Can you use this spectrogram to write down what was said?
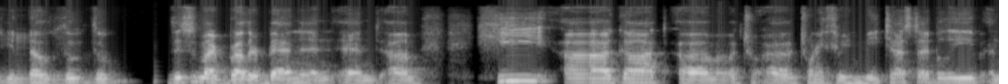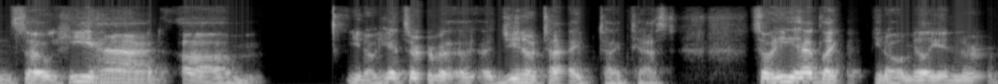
you know, the the this is my brother Ben, and and um, he uh, got um, a, tw- a 23andMe test, I believe, and so he had, um, you know, he had sort of a, a genotype type test, so he had like you know a million or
